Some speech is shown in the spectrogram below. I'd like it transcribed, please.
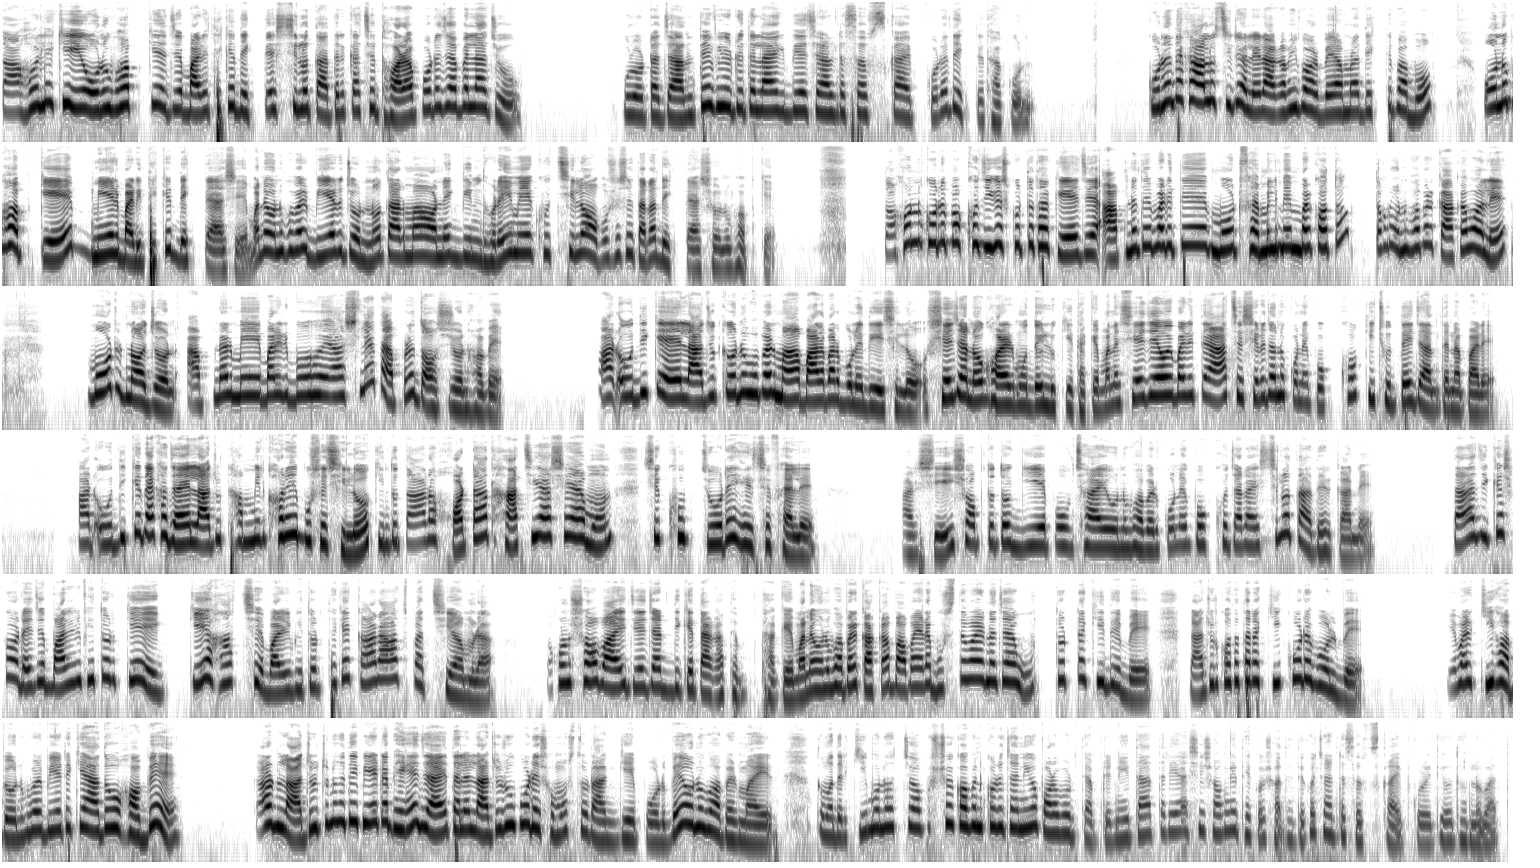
তাহলে কি অনুভবকে যে বাড়ি থেকে দেখতে এসেছিল তাদের কাছে ধরা পড়ে যাবে লাজু? পুরোটা জানতে ভিডিওতে লাইক দিয়ে চ্যানেলটা সাবস্ক্রাইব করে দেখতে থাকুন। কোনে দেখা আলো সিরিয়ালের আগামী পর্বে আমরা দেখতে পাবো অনুভবকে মেয়ের বাড়ি থেকে দেখতে আসে। মানে অনুভবের বিয়ের জন্য তার মা অনেক দিন ধরেই মেয়ে খুঁজছিল, অবশেষে তারা দেখতে আসে অনুভবকে। তখন কোনো পক্ষ জিজ্ঞেস করতে থাকে যে, আপনাদের বাড়িতে মোট ফ্যামিলি মেম্বার কত? তখন অনুভবের কাকা বলে, মোট নজন। আপনার মেয়ে বাড়ির বউ হয়ে আসলে তারপরে দশজন হবে। আর ওদিকে লাজুকে অনুভবের মা বারবার বলে দিয়েছিল, সে যেন ঘরের মধ্যেই লুকিয়ে থাকে। মানে সে যে ওই বাড়িতে আছে, সেটা যেন কোনো পক্ষ কিছুতেই জানতে না পারে। আর ওদিকে দেখা যায়, লাজু ঠাম্মির ঘরেই বসেছিল, কিন্তু তার হঠাৎ হাঁচি আসে এমন, সে খুব জোরে হেসে ফেলে। আর সেই শব্দ তো গিয়ে পৌঁছায় অনুভবের কোনে পক্ষ যারা এসেছিল তাদের কানে। তারা জিজ্ঞেস করে যে, বাড়ির ভিতর কে? কে হাঁটছে? বাড়ির ভিতর থেকে কার আওয়াজ পাচ্ছি আমরা? তখন সবাই যে যার দিকে তাকাতে থাকে। মানে অনুভবের কাকা বাবা এরা বুঝতে পারে না যে উত্তরটা কি দেবে। লাজুর কথা তারা কি করে বলবে? এবার কি হবে? অনুভবের বিয়েটা কি আদৌ হবে? কারণ লাজুর জন্য যদি বিয়েটা ভেঙে যায়, তাহলে লাজুর উপরে সমস্ত রাগ গিয়ে পড়বে অনুভবের মায়ের। তোমাদের কি মনে হচ্ছে অবশ্যই কমেন্ট করে জানিও। পরবর্তী আপডেট নিয়ে তাড়াতাড়ি আসি। সঙ্গে থেকো, সাথে থেকো চ্যানেলটা সাবস্ক্রাইব করে দিও। ধন্যবাদ।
